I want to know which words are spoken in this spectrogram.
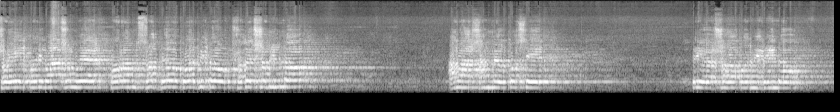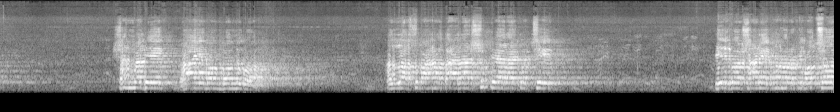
শহীদ পরিবার সমূহের পরম শ্রদ্ধেয় গর্বিত সদস্যবৃন্দ, আমার সামনে উপস্থিত প্রিয় সহকর্মী বৃন্দ সাংবাদিক, ভাই এবং বন্ধুগণ, আল্লাহ সুবাহ শুক্রিয়া আদায় করছি। দীর্ঘ সাড়ে পনেরোটি বছর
